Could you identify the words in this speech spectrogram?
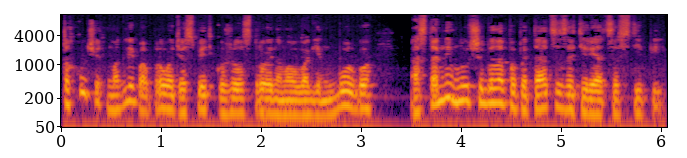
Кто хочет, могли попробовать успеть к уже устроенному Вагенбургу, остальным лучше было попытаться затеряться в степи.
